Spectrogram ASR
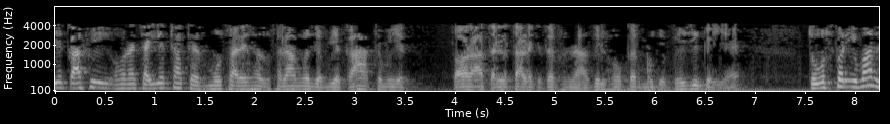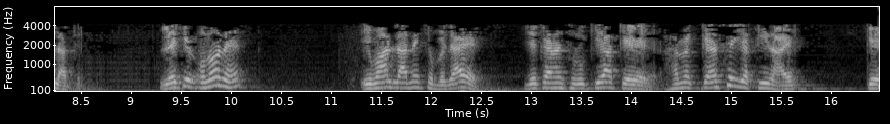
یہ کافی ہونا چاہیے تھا کہ موسیٰ علیہ السلام نے جب یہ کہا کہ یہ طورات اللہ تعالیٰ کی طرف سے نازل ہو کر مجھے بھیجی گئی ہے، تو اس پر ایمان لاتے لیکن انہوں نے ایمان لانے کے بجائے یہ کہنا شروع کیا کہ ہمیں کیسے یقین آئے کہ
